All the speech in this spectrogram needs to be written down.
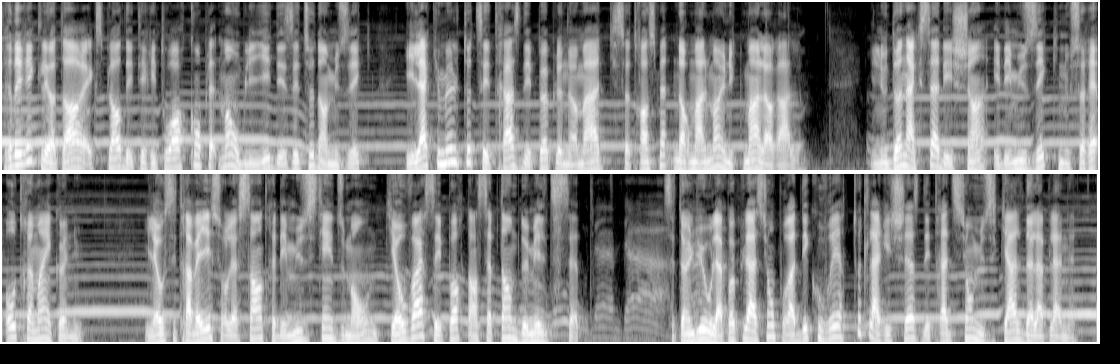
Frédéric Léotard explore des territoires complètement oubliés des études en musique il accumule toutes ces traces des peuples nomades qui se transmettent normalement uniquement à l'oral. Il nous donne accès à des chants et des musiques qui nous seraient autrement inconnus. Il a aussi travaillé sur le Centre des musiciens du monde qui a ouvert ses portes en septembre 2017. C'est un lieu où la population pourra découvrir toute la richesse des traditions musicales de la planète.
